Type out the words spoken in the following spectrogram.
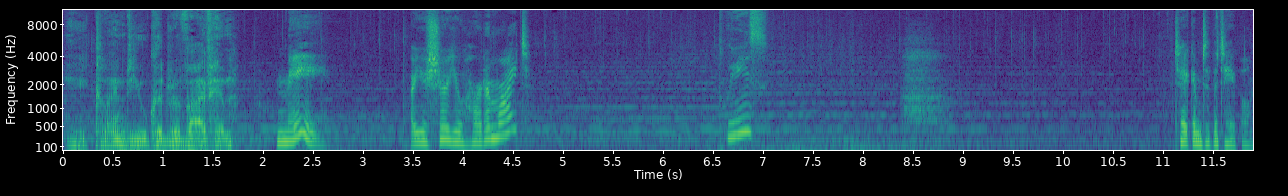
He claimed you could revive him. Me? Are you sure you heard him right? Please? Take him to the table.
